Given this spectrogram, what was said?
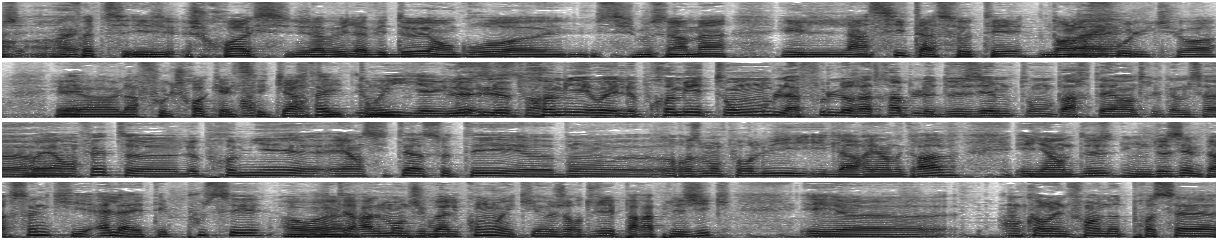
non, en Ouais. fait, il- je crois que si- j'avais vu la vidéo, en gros, euh, si je me souviens bien, il l'incite à sauter dans la foule, tu vois. Et euh, la foule, je crois qu'elle s'écarte en et il tombe. oui, il y a eu Le, premier, ouais, le premier tombe, la foule le rattrape, le deuxième tombe par terre, un truc comme ça. Ouais, en fait, euh, le premier est incité à sauter. euh, bon, heureusement pour lui, il a rien de grave. Et il y a un deux- une deuxième personne qui, elle, a été poussée Ah ouais. littéralement du balcon et qui aujourd'hui est paraplégique. Et euh, encore une fois, un autre procès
